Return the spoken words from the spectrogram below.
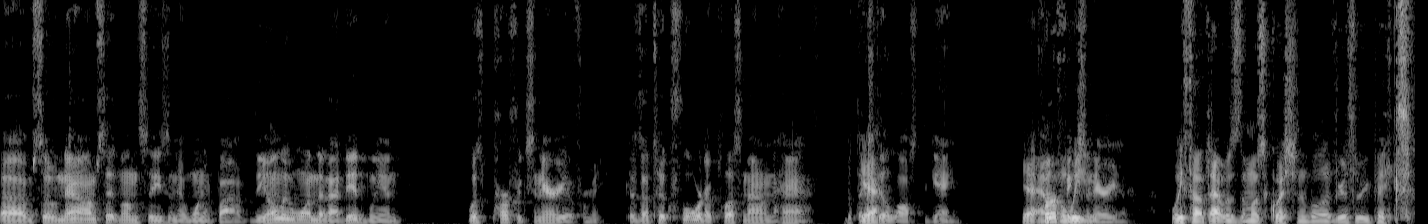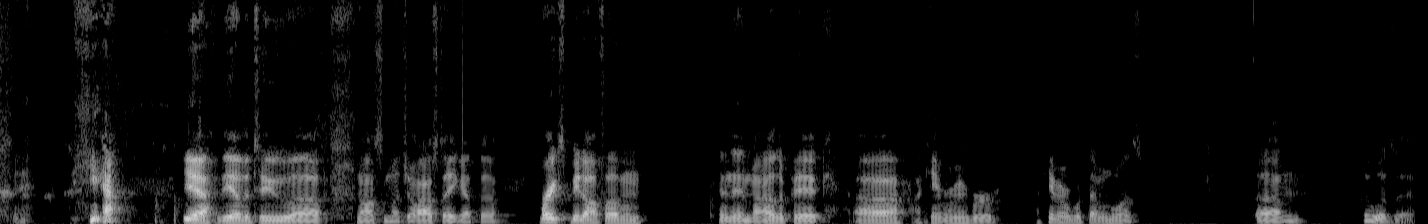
Um, so now I'm sitting on the season at one and five. The only one that I did win was perfect scenario for me because I took Florida plus nine and a half, but they Yeah. still lost the game. Yeah, Perfect we scenario. we thought that was the most questionable of your three picks. Yeah, yeah. The other two, uh, not so much. Ohio State got the brakes beat off of them, and then my other pick, uh, I can't remember. I can't remember what that one was. Um, who was that?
